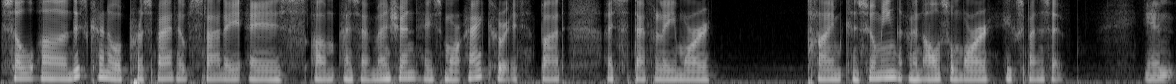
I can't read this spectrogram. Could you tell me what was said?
So uh, this kind of prospective study is, um, as I mentioned, is more accurate, but it's definitely more time consuming and also more expensive. And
